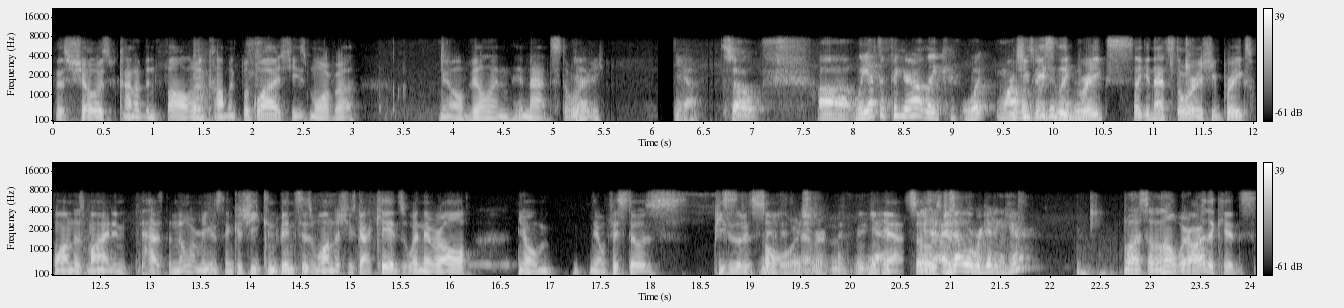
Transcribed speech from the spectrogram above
this show has kind of been following comic book wise, she's more of a you know villain in that story. Yeah. yeah. So uh, we have to figure out like what And Marvel's she basically breaks like in that story, she breaks Wanda's mind and has the no more mutants thing because she convinces Wanda she's got kids when they were all you know you know Fisto's pieces of his soul or whatever. Yeah. Yeah. So is, is that what more- we're getting here? Well, so I don't know. Where are the kids?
